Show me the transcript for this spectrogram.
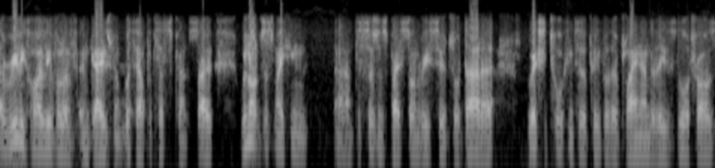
a really high level of engagement with our participants. So we're not just making uh, decisions based on research or data. We're actually talking to the people that are playing under these law trials,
